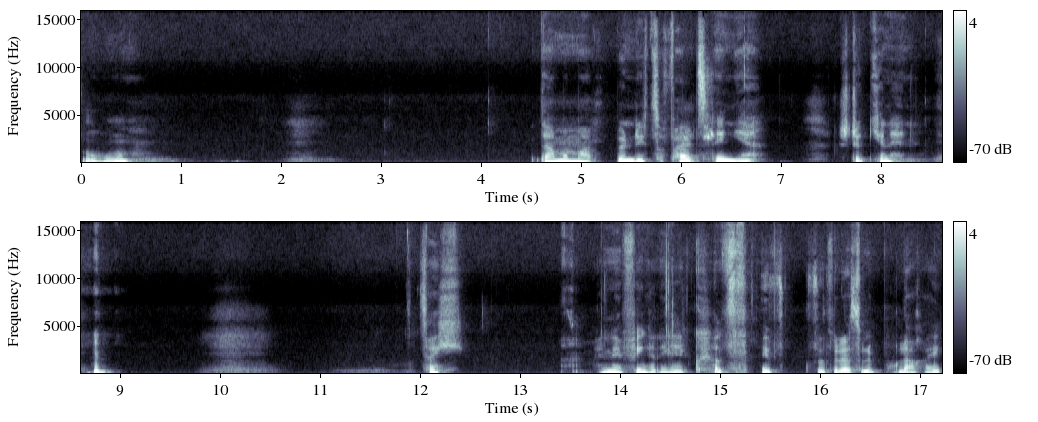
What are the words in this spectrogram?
So. Da machen wir bündig zur Falzlinie. Stückchen hin. Jetzt habe ich meine Fingernägel kurz. Jetzt ist wieder so eine Pulerei.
